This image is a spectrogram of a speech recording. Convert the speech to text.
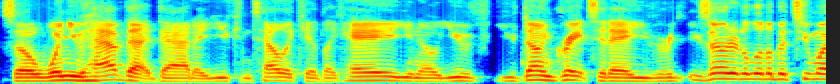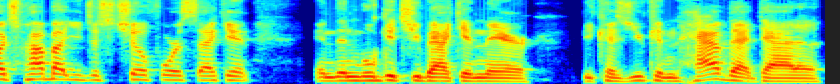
So when you have that data you can tell a kid like hey you know you've you've done great today. You've exerted a little bit too much. How about you just chill for a second and then we'll get you back in there because you can have that data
